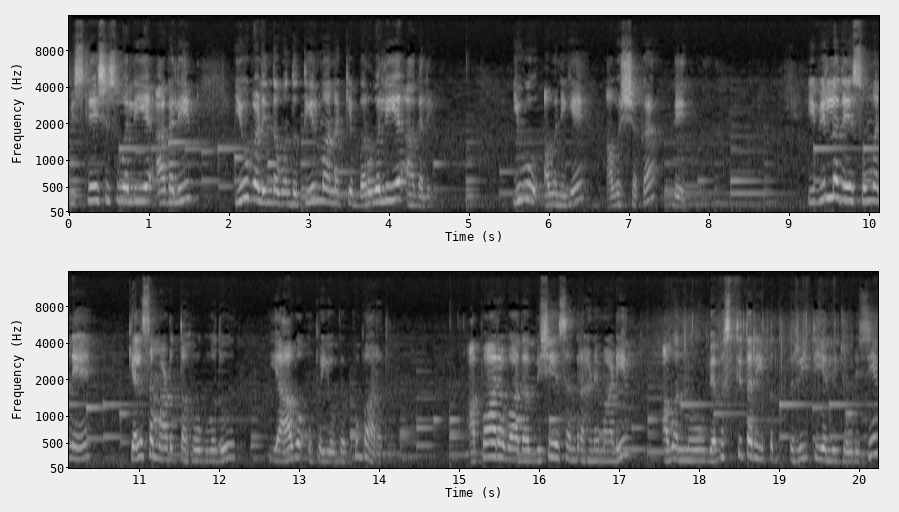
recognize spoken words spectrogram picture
ವಿಶ್ಲೇಷಿಸುವಲ್ಲಿಯೇ ಆಗಲಿ, ಇವುಗಳಿಂದ ಒಂದು ತೀರ್ಮಾನಕ್ಕೆ ಬರುವಲ್ಲಿಯೇ ಆಗಲಿ, ಇವು ಅವನಿಗೆ ಅವಶ್ಯಕ ಬೇಕು. ಇವಿಲ್ಲದೆ ಸುಮ್ಮನೆ ಕೆಲಸ ಮಾಡುತ್ತಾ ಹೋಗುವುದು ಯಾವ ಉಪಯೋಗಕ್ಕೂ ಬಾರದು. ಅಪಾರವಾದ ವಿಷಯ ಸಂಗ್ರಹಣೆ ಮಾಡಿ ಅವನ್ನು ವ್ಯವಸ್ಥಿತ ರೀಪ, ರೀತಿಯಲ್ಲಿ ಜೋಡಿಸಿ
